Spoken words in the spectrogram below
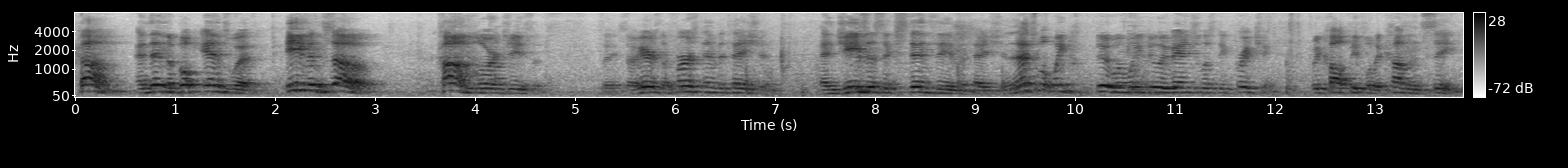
Come. And then the book ends with, even so, come, Lord Jesus. See? So here's the first invitation, and Jesus extends the invitation. And that's what we do when we do evangelistic preaching. We call people to come and see.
